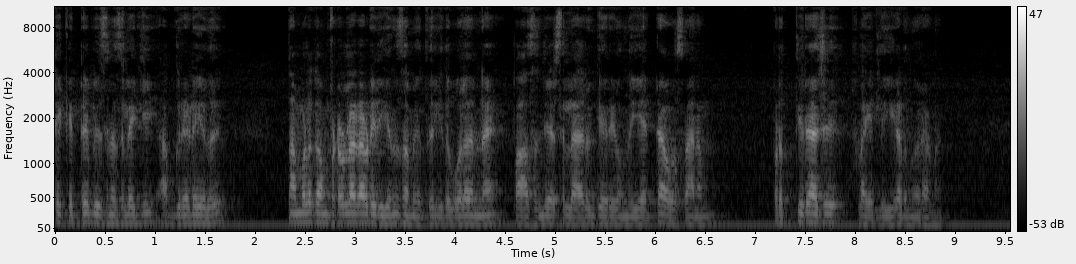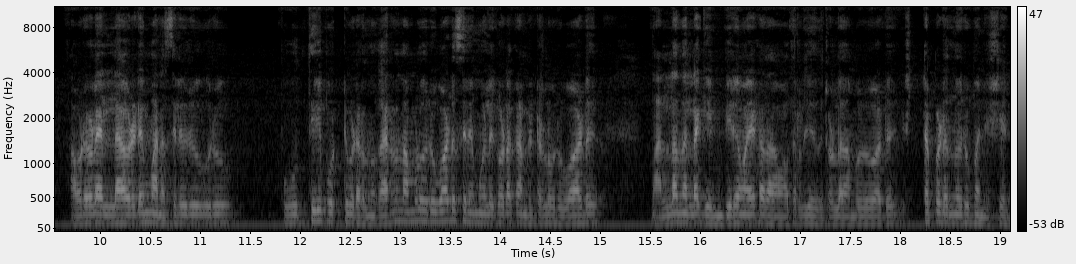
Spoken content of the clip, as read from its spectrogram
ടിക്കറ്റ് ബിസിനസ്സിലേക്ക് അപ്ഗ്രേഡ് ചെയ്ത് നമ്മൾ കംഫർട്ടബിൾ ആയിട്ട് അവിടെ ഇരിക്കുന്ന സമയത്ത് ഇതുപോലെ തന്നെ പാസഞ്ചേഴ്സ് എല്ലാവരും കയറി വന്ന് ഏറ്റവും അവസാനം പൃഥ്വിരാജ് ഫ്ലൈറ്റിലേക്ക് കടന്നവരാണ്. അവിടെയുള്ള എല്ലാവരുടെയും മനസ്സിലൊരു ഒരു പൂത്തിരി പൊട്ടിവിടർന്നു. കാരണം നമ്മൾ ഒരുപാട് സിനിമകളിൽ കൂടെ കണ്ടിട്ടുള്ള ഒരുപാട് നല്ല നല്ല ഗംഭീരമായ കഥാപാത്രങ്ങൾ ചെയ്തിട്ടുള്ള നമ്മൾ ഒരുപാട് ഇഷ്ടപ്പെടുന്ന ഒരു മനുഷ്യൻ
